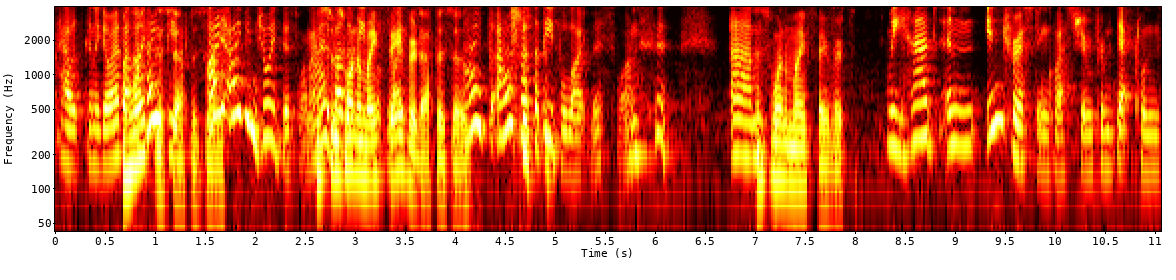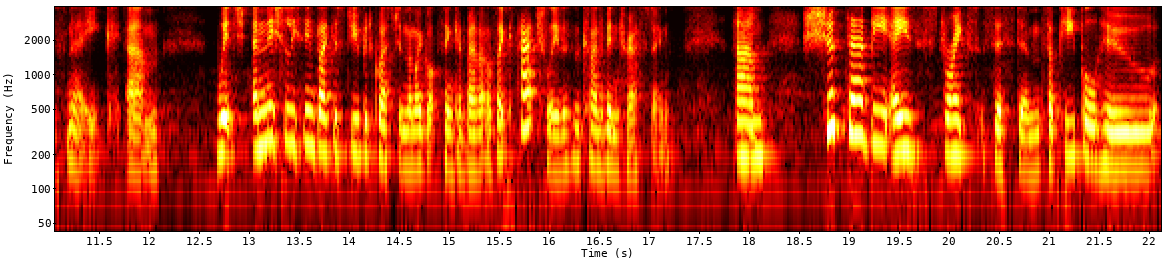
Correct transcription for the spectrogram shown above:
how it's going to go. I've, I like hope this peop- episode. I, I've enjoyed this one. I this hope was one of my favorite liked- episodes. I hope, I hope other people like this one. It's one of my favorites. we had an interesting question from Declan Snake, um, which initially seemed like a stupid question. Then I got thinking about it. I was like, actually, this is kind of interesting. Um, should there be a strikes system for people who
